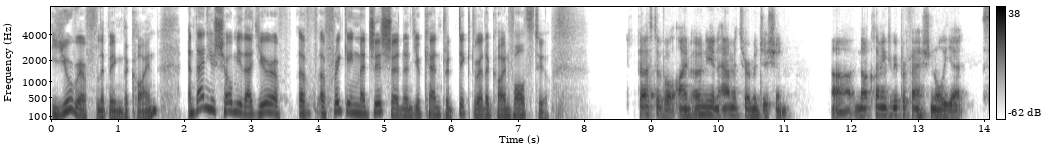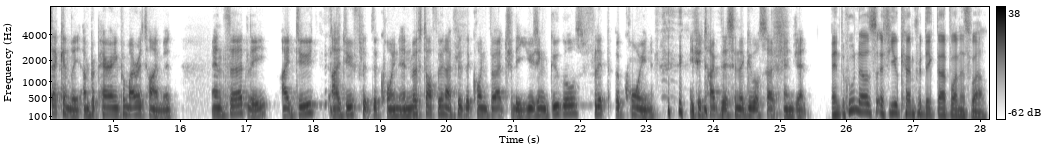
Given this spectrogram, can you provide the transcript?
you were flipping the coin, and then you show me that you're a, a, a freaking magician and you can predict where the coin falls to. First of all, I'm only an amateur magician, uh, not claiming to be professional yet. Secondly, I'm preparing for my retirement. And thirdly, I do I do flip the coin, and most often I flip the coin virtually using Google's flip a coin. if you type this in the Google search engine, And who knows if you can predict that one as well?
